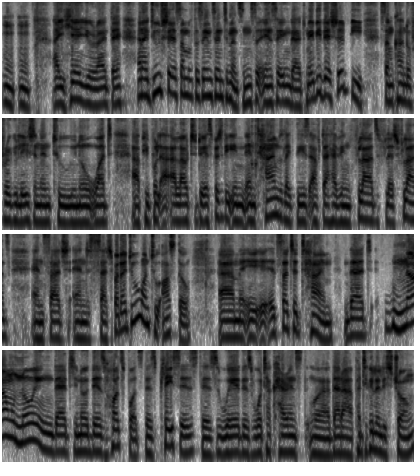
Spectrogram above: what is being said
mm, mm. I hear you right there. And I do share some of the same sentiments in, in saying that maybe there should be some kind of regulation into, you know, what uh, people are allowed to do, especially in, in times like these after having floods, flash floods, and such and such. But I do want to ask, though, um, it, it's such a time that now knowing that, you know, there's hotspots, there's places, there's where there's water currents uh, that are particularly strong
